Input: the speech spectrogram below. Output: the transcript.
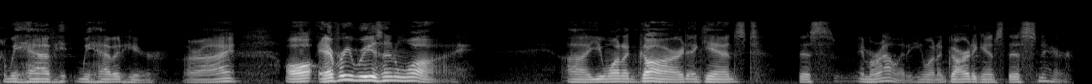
And we have we have it here. All right? All every reason why uh, you want to guard against this immorality. You want to guard against this snare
